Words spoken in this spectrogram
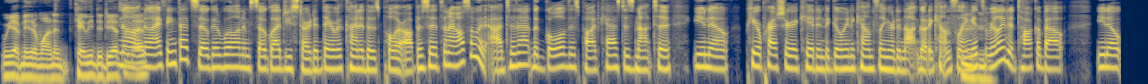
we have neither one and kaylee did you have No, no, I think that's so good, Will, and I'm so glad you started there with kind of those polar opposites. And I also would add to that the goal of this podcast is not to, you know, peer pressure a kid into going to counseling or to not go to counseling. It's Mhm. really to talk about, you know,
